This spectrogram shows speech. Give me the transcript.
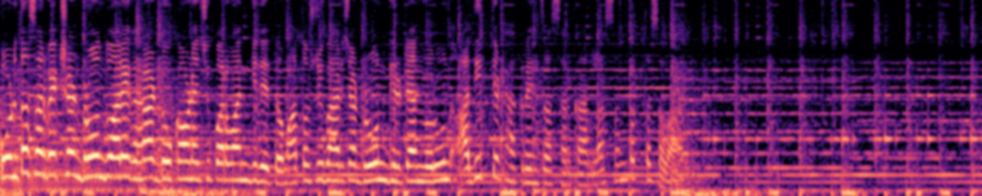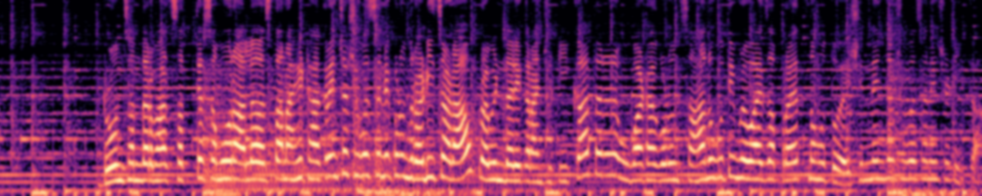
कोणतं सर्वेक्षण ड्रोनद्वारे घरात डोकावण्याची परवानगी देतं? मातोश्री बाहेरच्या ड्रोन घिरट्यांवरून आदित्य ठाकरेंचा सरकारला संतप्त सवाल. ड्रोन संदर्भात सत्य समोर आलं असतानाही ठाकरेंच्या शिवसेनेकडून रडीचा डाव प्रवीण दरेकरांची टीका तर उबाठाकडून सहानुभूती मिळवायचा प्रयत्न होतोय शिंदेच्या शिवसेनेची टीका.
